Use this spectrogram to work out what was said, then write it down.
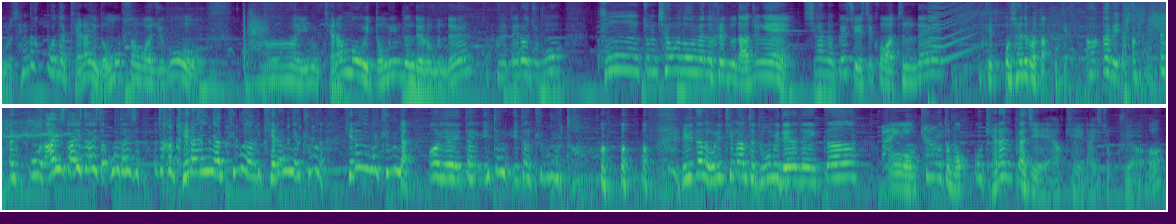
이거 생각보다 계란이 너무 없어가지고. 아 이거 계란 먹기 너무 힘든데 여러분들? 자 가재 때려주고 궁 좀 채워놓으면 그래도 나중에 시간 좀 끌 수 있을 것 같은데. 오케이 어 잘 들어왔다. 오케이. 아 까비. 아, 아, 오 나이스 나이스 나이스. 오 나이스. 아, 잠깐 계란이냐 큐브냐? 계란이냐 큐브냐? 계란이냐 큐브냐? 어야 일단 일단 일단 큐브부터. 일단 우리 팀한테 도움이 돼야 되니까 어 큐브부터 먹고 계란까지 오케이 나이스 좋고요.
